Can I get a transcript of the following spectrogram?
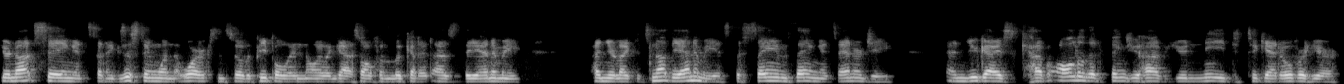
You're not saying it's an existing one that works. And so the people in oil and gas often look at it as the enemy. And you're like it's not the enemy it's the same thing it's energy. And you guys have all of the things you have you need to get over here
